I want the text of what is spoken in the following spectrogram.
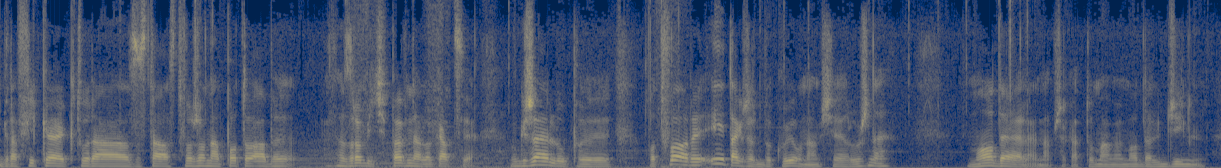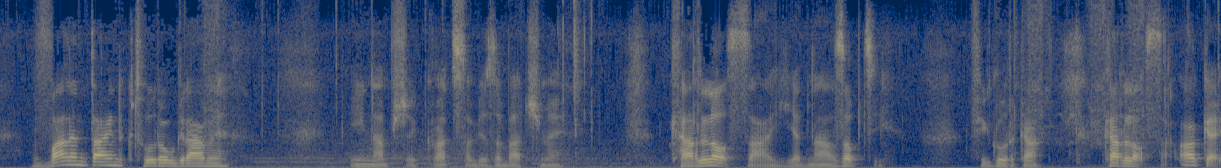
grafikę, która została stworzona po to, aby zrobić pewne lokacje w grze lub y, potwory i także odblokują nam się różne modele. Na przykład tu mamy model Jill Valentine, którą gramy i na przykład sobie zobaczmy Carlosa, jedna z opcji. Figurka Carlosa. Ok. E,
